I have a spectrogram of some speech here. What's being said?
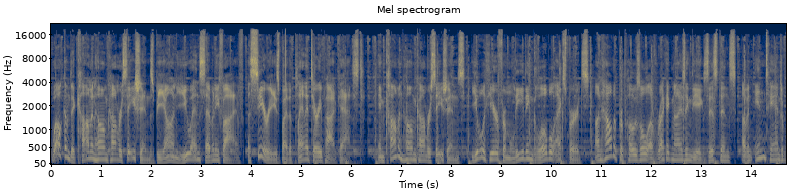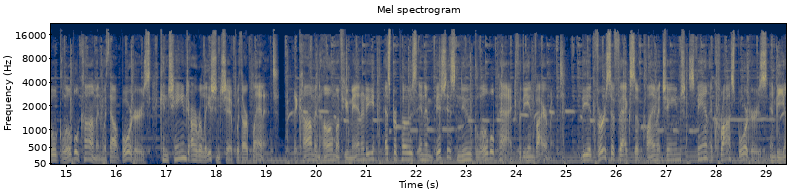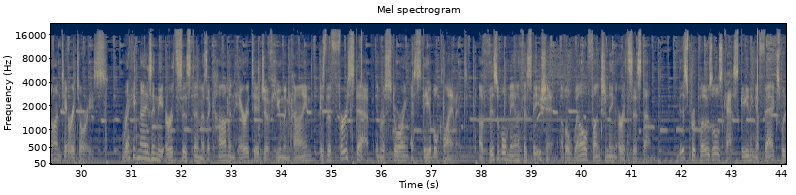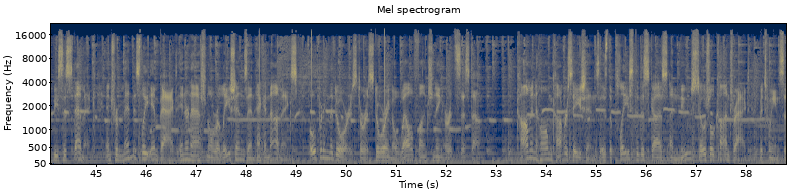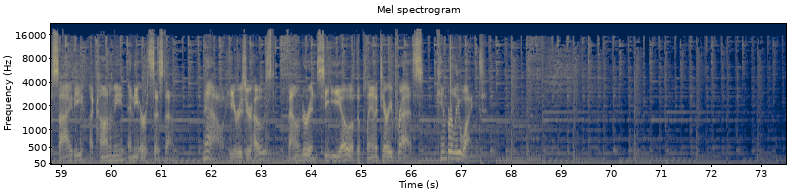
Welcome to Common Home Conversations Beyond UN 75, a series by the Planetary Podcast. In Common Home Conversations, you will hear from leading global experts on how the proposal of recognizing the existence of an intangible global common without borders can change our relationship with our planet. The Common Home of Humanity has proposed an ambitious new global pact for the environment. The adverse effects of climate change span across borders and beyond territories. Recognizing the Earth system as a common heritage of humankind is the first step in restoring a stable climate, a visible manifestation of a well functioning Earth system. This proposal's cascading effects would be systemic and tremendously impact international relations and economics, opening the doors to restoring a well functioning Earth system. Common Home Conversations is the place to discuss a new social contract between society, economy, and the Earth system. Now, here is your host, founder and CEO of the Planetary Press, Kimberly White.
